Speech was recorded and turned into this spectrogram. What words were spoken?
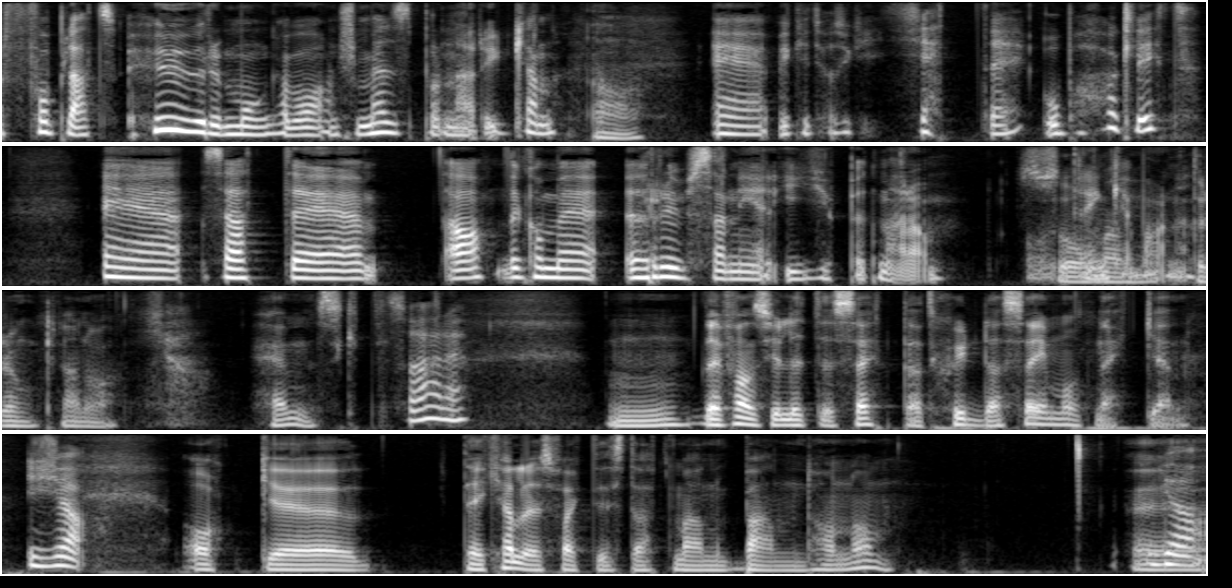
få plats hur många barn som helst på den här ryggen. Eh, vilket jag tycker är jätteobehagligt. Eh, så att eh, ja, den kommer rusa ner i djupet med dem. Och Så dränka man barnen. drunknar då. Ja. Hemskt. Så är det. Mm. Det fanns ju lite sätt att skydda sig mot näcken. Ja. Och eh, det kallades faktiskt att man band honom. Eh, Ja.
